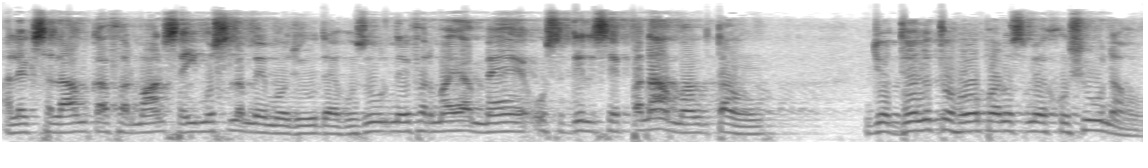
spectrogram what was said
علیہ السلام کا فرمان صحیح مسلم میں موجود ہے۔ حضور نے فرمایا، میں اس دل سے پناہ مانگتا ہوں جو دل تو ہو پر اس میں خوشبو نہ ہو۔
